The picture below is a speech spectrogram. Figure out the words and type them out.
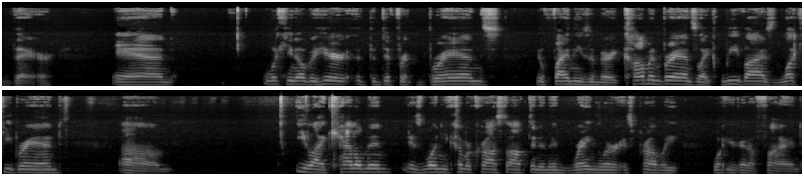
there. And looking over here at the different brands, you'll find these in very common brands like Levi's, Lucky Brand, um, Ely Cattleman is one you come across often, and then Wrangler is probably what you're going to find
